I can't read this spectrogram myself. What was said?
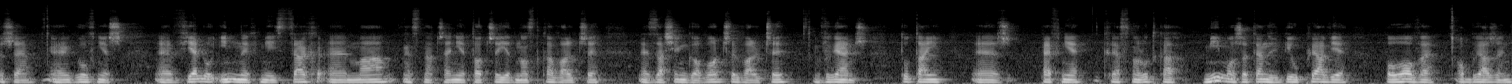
że również w wielu innych miejscach e, ma znaczenie to, czy jednostka walczy e, zasięgowo, czy walczy wręcz. Tutaj e, pewnie krasnoludka, mimo że ten wbił prawie połowę obrażeń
